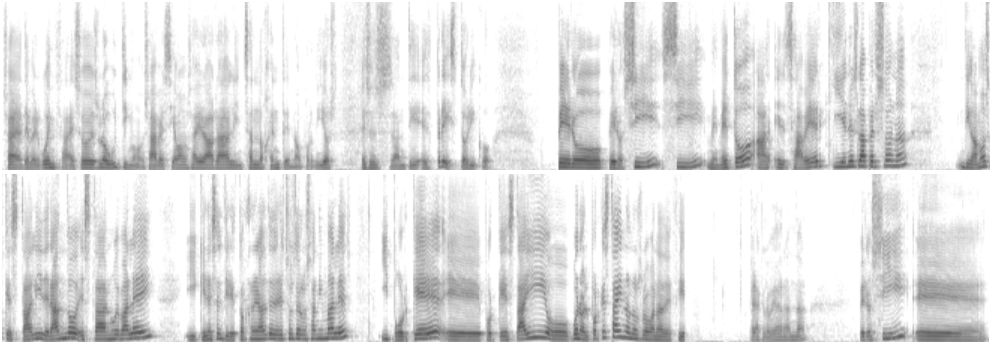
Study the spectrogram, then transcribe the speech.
o sea, de vergüenza, eso es lo último. O sea, a ver si vamos a ir ahora linchando gente, no, por Dios, eso es, anti, es prehistórico. Pero, pero sí, sí, me meto a saber quién es la persona digamos, que está liderando esta nueva ley y quién es el director general de derechos de los animales y por qué, eh, por qué está ahí, o bueno, el por qué está ahí no nos lo van a decir. Espera que lo voy a agrandar. Pero sí, eh,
